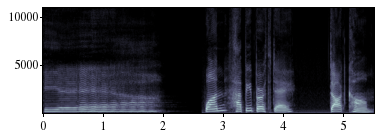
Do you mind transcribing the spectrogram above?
yeah. One happy birthday dot com.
